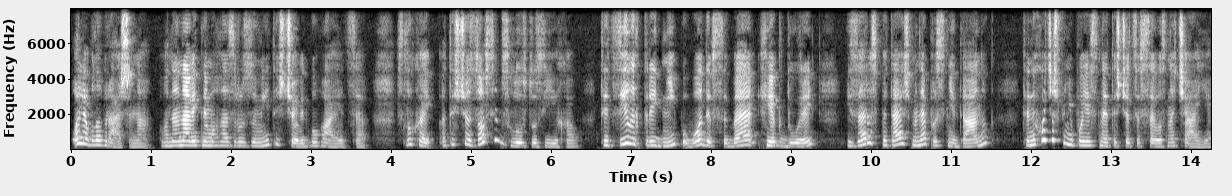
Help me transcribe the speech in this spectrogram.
Оля була вражена. Вона навіть не могла зрозуміти, що відбувається. Слухай, а ти що зовсім з глузду з'їхав? Ти цілих три дні поводив себе як дурень, і зараз питаєш мене про сніданок? Ти не хочеш мені пояснити, що це все означає?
